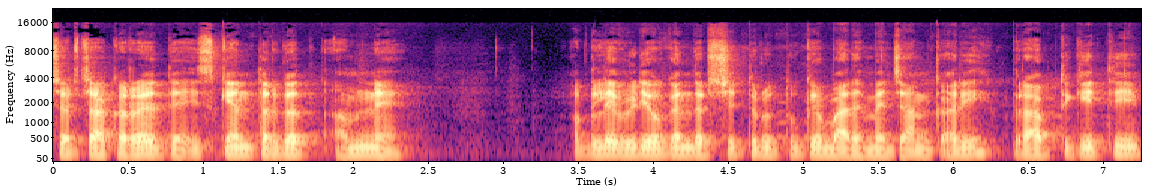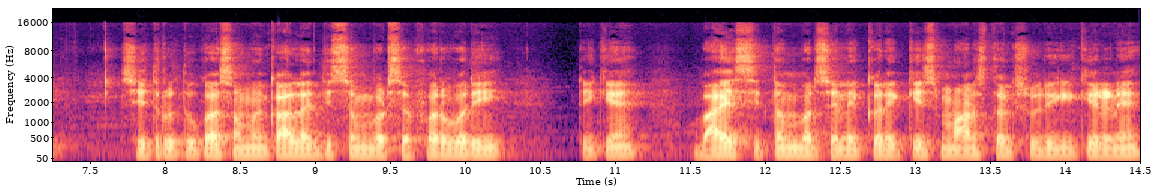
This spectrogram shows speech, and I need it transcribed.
चर्चा कर रहे थे। इसके अंतर्गत हमने अगले वीडियो के अंदर शीत ऋतु के बारे में जानकारी प्राप्त की थी। शीत ऋतु का समय काल है दिसंबर से फरवरी, ठीक है? बाईस सितंबर से लेकर इक्कीस मार्च तक सूर्य की किरणें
